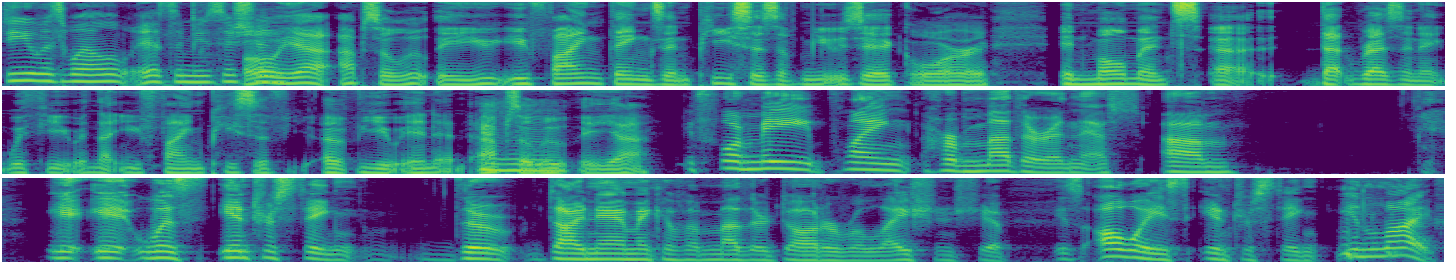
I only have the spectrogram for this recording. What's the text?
Do you as well as a musician? Oh yeah, absolutely. You you find things in pieces of music or in moments uh, that resonate with you, and that you find pieces of, of you in it. Absolutely, yeah. For me, playing her mother in this, um, it, it was interesting. The dynamic of a mother daughter relationship is always interesting in life.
